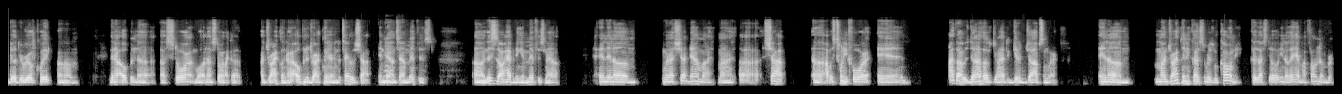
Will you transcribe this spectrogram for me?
built it real quick. Um, then I opened a, a store, well, not a store, like a, a dry cleaner. I opened a dry cleaner in the tailor shop in nice. downtown Memphis. Uh, this is all happening in Memphis now. And then um, when I shut down my my uh, shop, uh, I was 24 and I thought I was done. I thought I was going to have to get a job somewhere. And um, my dry cleaning customers would call me because I still, you know, they had my phone number.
